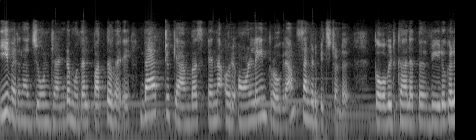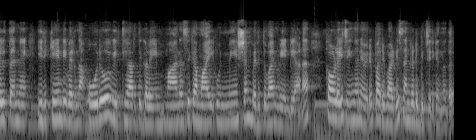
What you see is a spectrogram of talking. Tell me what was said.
ഈ വരുന്ന ജൂൺ രണ്ട് മുതൽ പത്ത് വരെ ബാക്ക് ടു ക്യാമ്പസ് എന്ന ഒരു ഓൺലൈൻ പ്രോഗ്രാം സംഘടിപ്പിച്ചിട്ടുണ്ട്. കോവിഡ് കാലത്ത് വീടുകളിൽ തന്നെ ഇരിക്കേണ്ടി വരുന്ന ഓരോ വിദ്യാർത്ഥികളെയും മാനസികമായി ഉന്മേഷം വരുത്തുവാൻ വേണ്ടിയാണ് കോളേജ് ഇങ്ങനെ ഒരു പരിപാടി സംഘടിപ്പിച്ചിരിക്കുന്നത്.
